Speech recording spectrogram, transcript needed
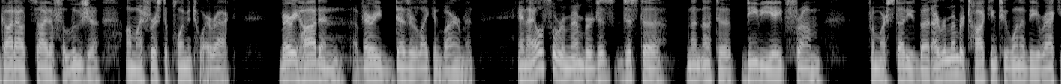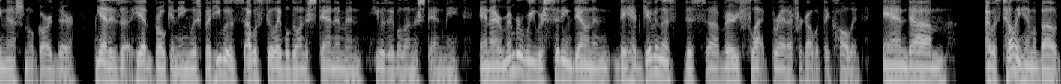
got outside of Fallujah on my first deployment to Iraq. Very hot and a very desert-like environment. And I also remember just just to not not to deviate from from our studies, but I remember talking to one of the Iraqi National Guard there he had his uh, he had broken English, but he was I was still able to understand him, and he was able to understand me. And I remember we were sitting down, and they had given us this uh, very flat bread. I forgot what they call it, and um, I was telling him about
